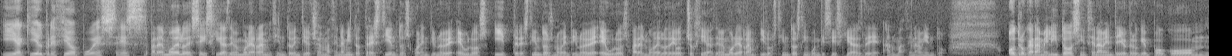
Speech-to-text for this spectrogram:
Y aquí el precio, pues es para el modelo de 6 GB de memoria RAM y 128 de almacenamiento, 349 euros y 399 euros para el modelo de 8 GB de memoria RAM y 256 GB de almacenamiento. Otro caramelito, sinceramente yo creo que Poco mm,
